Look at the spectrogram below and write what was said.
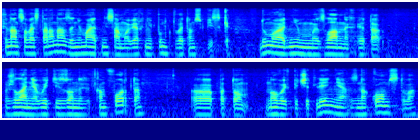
Финансовая сторона занимает не самый верхний пункт в этом списке. Думаю, одним из главных это желание выйти из зоны комфорта, потом новые впечатления, знакомства,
